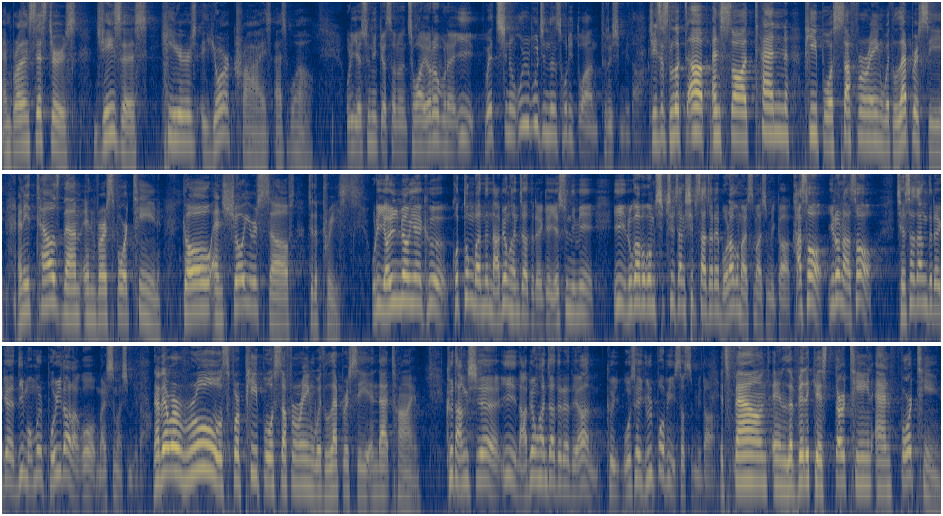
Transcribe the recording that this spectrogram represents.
And brothers and sisters, Jesus hears your cries as well. 우리 예수님께서는 저와 여러분의 이 외치는 울부짖는 소리 또한 들으십니다. Jesus looked up and saw 10 people suffering with leprosy, and he tells them in verse 14 Go and show yourselves to the priests. 우리 10명의 그 고통받는 나병 환자들에게 예수님이 이 누가복음 17장 14절에 뭐라고 말씀하십니까? 가서 일어나서 제사장들에게 네 몸을 보이라라고 말씀하십니다. Now, there were rules for people suffering with leprosy in that time. 그 당시에 이 나병 환자들에 대한 그 모세 율법이 있었습니다. It's found in Leviticus 13 and 14.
